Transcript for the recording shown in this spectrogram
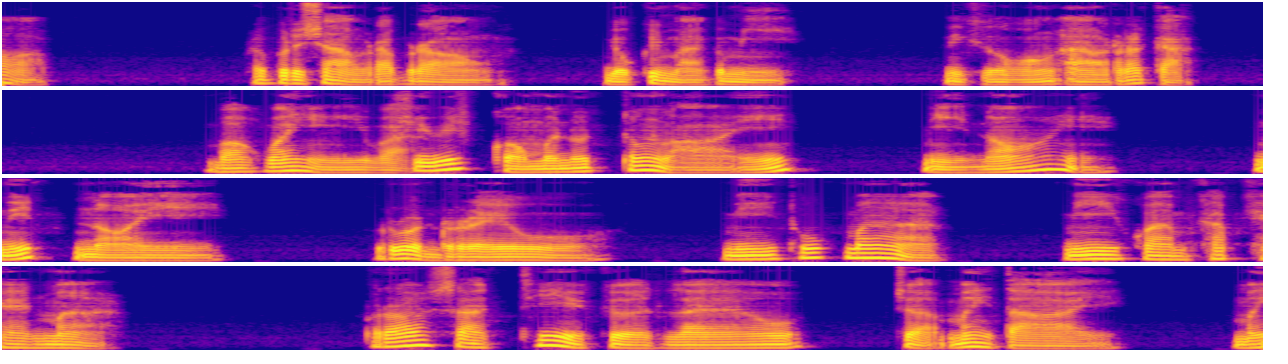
อบ พระพุทธเจ้ารับรอง ยกขึ้นมาก็มี นี่คือของอารกะ บอกไว้อย่างนี้ว่า ชีวิตของมนุษย์ทั้งหลาย มีน้อย นิดหน่อย รวดเร็ว มีทุกข์มาก มีความคับแค้นมาก เพราะสัตว์ที่เกิดแล้วจะไม่ตายไม่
